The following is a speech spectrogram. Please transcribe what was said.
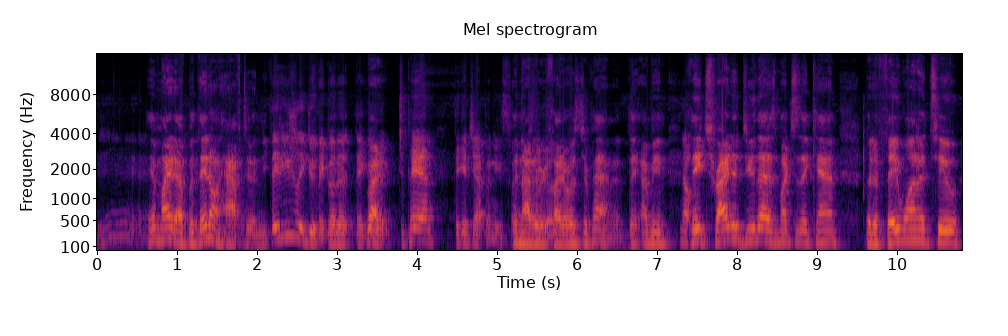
Yeah. It might have, but they don't have to. And you, They usually do. They go to they go Right. to Japan. They get Japanese. but not every fighter was Japan. They, I mean, No. they try to do that as much as they can. But if they wanted to,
